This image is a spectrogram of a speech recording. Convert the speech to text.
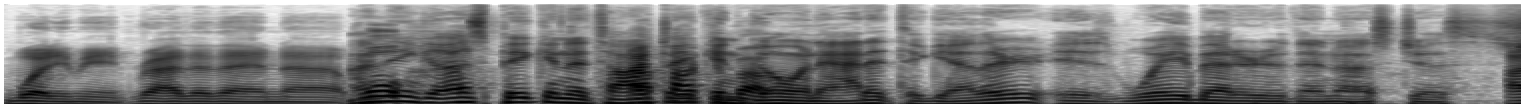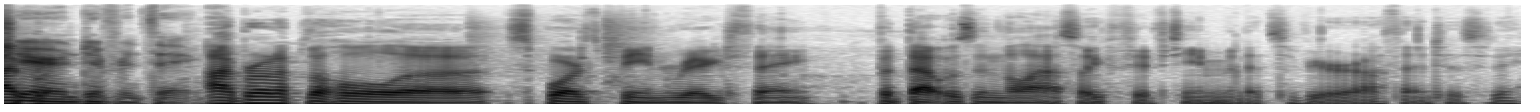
what do you mean? Rather than uh, I think us picking a topic and about- going at it together is way better than us just I br- sharing different things. I brought up the whole uh, sports being rigged thing, but that was in the last like fifteen minutes of your authenticity.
